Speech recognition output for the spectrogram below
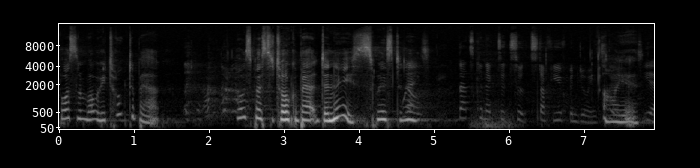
wasn't what we talked about. I was supposed to talk about Denise. Where's Denise? Well, that's connected to stuff you've been doing too. Oh, yes. Yeah.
